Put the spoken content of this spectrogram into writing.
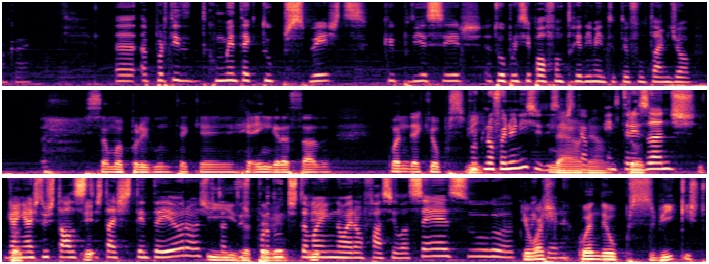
Ok. Ah, a partir de que momento é que tu percebeste que podia ser a tua principal fonte de rendimento, o teu full-time job? Isso é uma pergunta que é, é engraçada. Quando é que eu percebi? Porque não foi no início, disseste Não, que não, em de 3 todo. anos todo. ganhaste os tais, E- os tais 70 euros, portanto os Exatamente. produtos E- também não eram fácil acesso. Como Eu é que acho era? que quando eu percebi que isto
